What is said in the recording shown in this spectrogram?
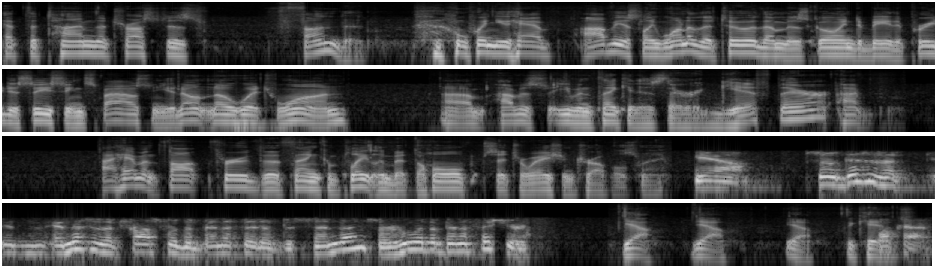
at the time the trust is funded? when you have obviously one of the two of them is going to be the predeceasing spouse and you don't know which one um, I was even thinking, is there a gift there? I, I haven't thought through the thing completely, but the whole situation troubles me. Yeah. So this is a, and this is a trust for the benefit of descendants, or who are the beneficiaries? Yeah, yeah, yeah, the kids. Okay.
